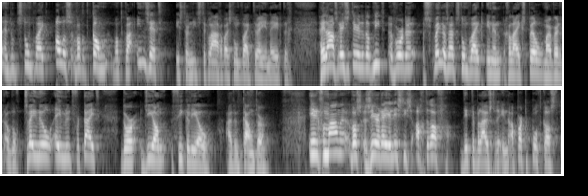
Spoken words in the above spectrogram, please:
2-0 en doet Stompwijk alles wat het kan, want qua inzet is er niets te klagen bij Stompwijk 92. Helaas resulteerde dat niet voor de spelers uit Stompwijk in een gelijk spel, maar werd het ook nog 2-0, 1 minuut voor tijd door Gian Ficalio uit een counter. Erik van Manen was zeer realistisch achteraf dit te beluisteren in de aparte podcast.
